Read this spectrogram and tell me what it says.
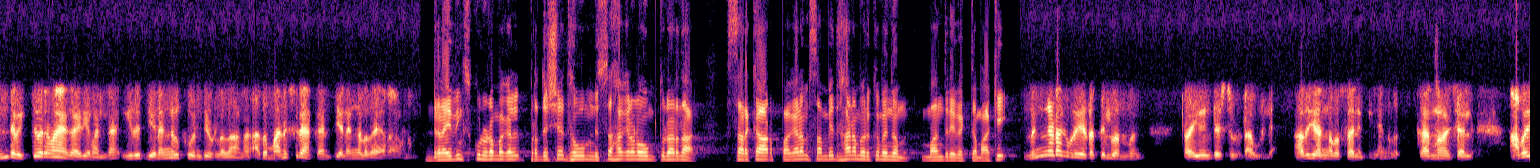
എന്റെ വ്യക്തിപരമായ കാര്യമല്ല ഇത് ജനങ്ങൾക്ക് വേണ്ടിയുള്ളതാണ്. അത് മനസ്സിലാക്കാൻ ജനങ്ങൾ തയ്യാറാവണം. ഡ്രൈവിംഗ് സ്കൂൾ ഉടമകൾ പ്രതിഷേധവും നിസ്സഹകരണവും തുടർന്നാൽ സർക്കാർ പകരം സംവിധാനമൊരുക്കുമെന്നും മന്ത്രി വ്യക്തമാക്കി. നിങ്ങളുടെ ഇടത്തിൽ വന്ന് ഡ്രൈവിംഗ് ടെസ്റ്റ് ഉണ്ടാവില്ല. അത് ഞങ്ങൾ അവസാനിപ്പിക്കും ഞങ്ങൾ കാരണം വെച്ചാൽ അവർ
